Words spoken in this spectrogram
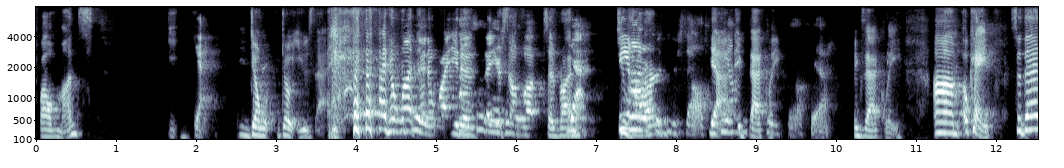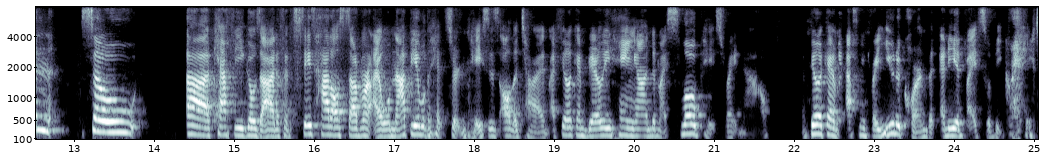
12 months. Yeah. Don't don't use that. I don't want I don't want you to set yourself up to run. Yeah. Be honest hard. with yourself. Yeah, exactly. Yourself. Yeah. Exactly. Um, okay. So then so uh, Kathy goes on, if it stays hot all summer, I will not be able to hit certain paces all the time. I feel like I'm barely hanging on to my slow pace right now. I feel like I'm asking for a unicorn, but any advice would be great.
